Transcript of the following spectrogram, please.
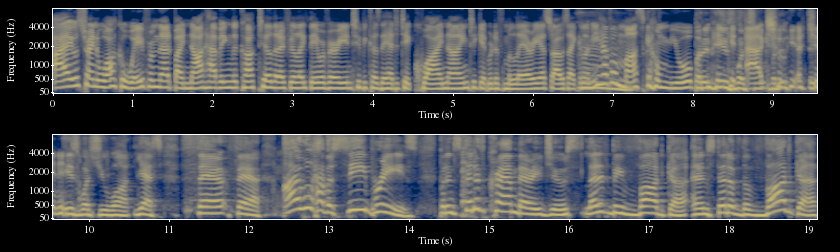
I was trying to walk away from that by not having the cocktail that I feel like they were very into because they had to take quinine to get rid of malaria. So I was like, let me have a Moscow Mule, but, Hmm. But it make is it what you, actually but a gin it is what you want. Yes, fair, fair. I will have a sea breeze, but instead of cranberry juice, let it be vodka, and instead of the vodka,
